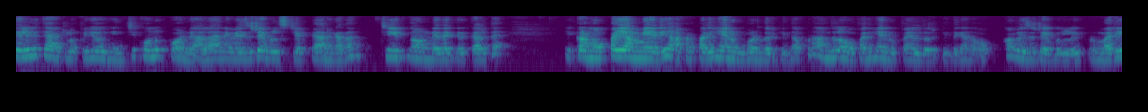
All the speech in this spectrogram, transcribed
తెలివితేటలు ఉపయోగించి కొనుక్కోండి. అలానే వెజిటేబుల్స్ చెప్పాను కదా చీప్గా ఉండే దగ్గరికి వెళ్తే ఇక్కడ ముప్పై అమ్మేది అక్కడ పదిహేనుకి కూడా దొరికింది అప్పుడు అందులో పదిహేను రూపాయలు దొరికింది కదా ఒక్క వెజిటేబుల్ ఇప్పుడు మరీ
